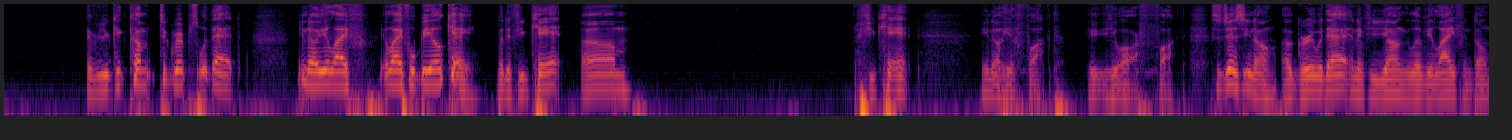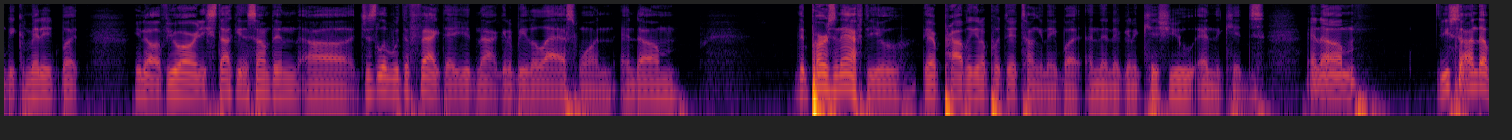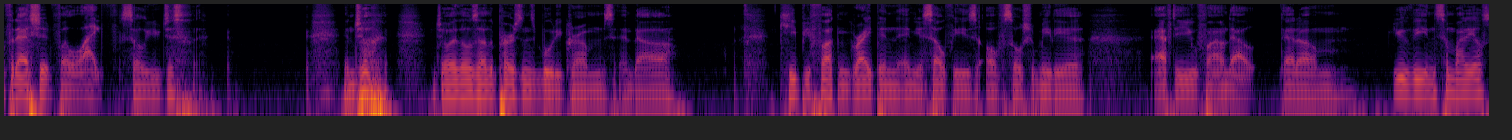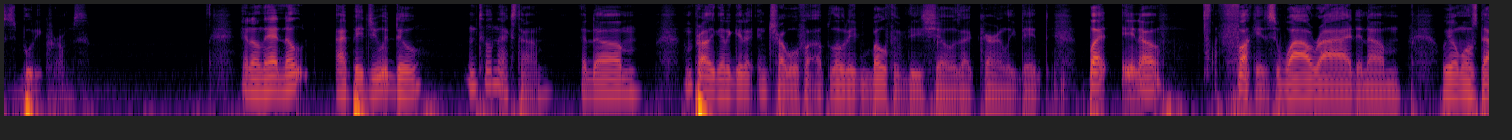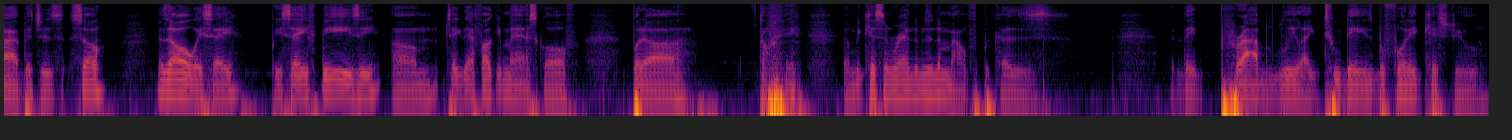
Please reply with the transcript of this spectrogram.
If you could come to grips with that, you know your life your life will be okay. But if you can't, um, if you can't, you know, you're fucked. You, you are fucked. So just, you know, agree with that. And if you're young, live your life and don't be committed. But, you know, if you're already stuck in something, uh, just live with the fact that you're not to be the last one. And, um, the person after you, they're probably gonna put their tongue in their butt, and then they're gonna kiss you and the kids. And um, you signed up for that shit for life, so you just enjoy enjoy those other person's booty crumbs, and uh, keep your fucking griping and your selfies off social media after you found out that um you've eaten somebody else's booty crumbs. And on that note, I bid you adieu until next time. And um I'm probably gonna get in trouble for uploading both of these shows I currently did. But, you know, fuck it, it's a wild ride and um we almost died, bitches. So, as I always say, be safe, be easy. Um, take that fucking mask off. But uh don't be, don't be kissing randoms in the mouth because they probably like two days before they kissed you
